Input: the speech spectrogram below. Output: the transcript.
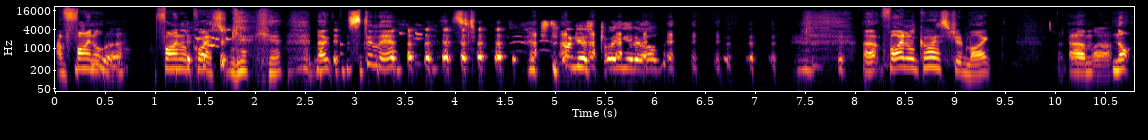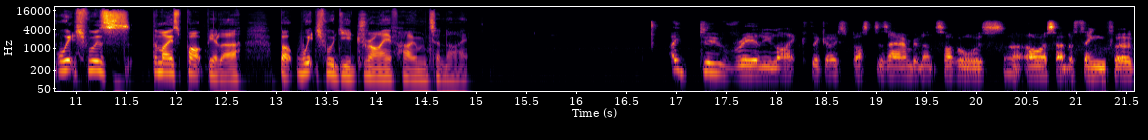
and final final question. yeah, yeah. No, still here. still just clinging on. Uh, final question, Mike. Um, not which was the most popular, but which would you drive home tonight? I do really like the Ghostbusters ambulance. I've always uh, always had a thing for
